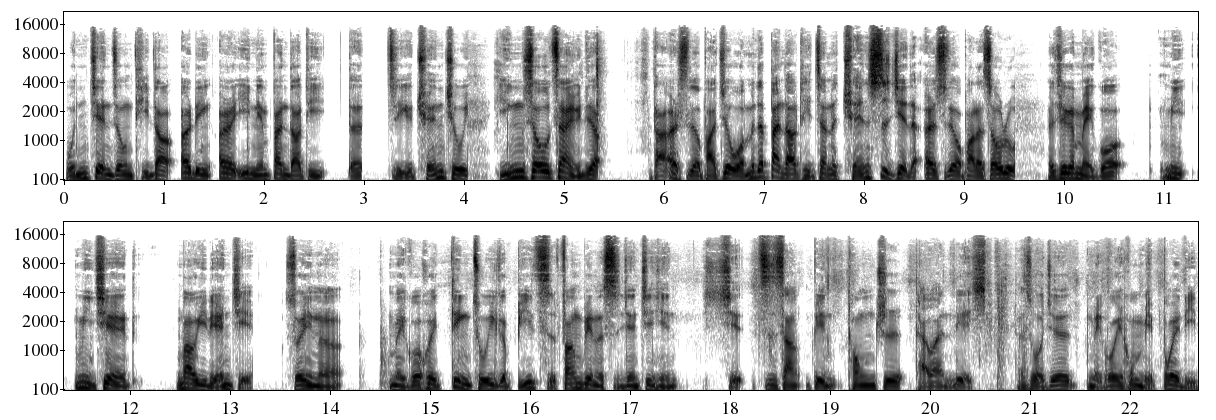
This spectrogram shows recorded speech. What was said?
文件中提到，二零二一年半导体的这个全球营收占比要达二十六趴，就我们的半导体占了全世界的二十六趴的收入，而且跟美国密密切。贸易连结，所以呢，美国会定出一个彼此方便的时间进行协咨商，并通知台湾列席。但是我觉得美国以后也不会理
